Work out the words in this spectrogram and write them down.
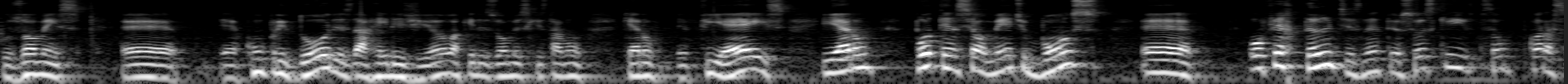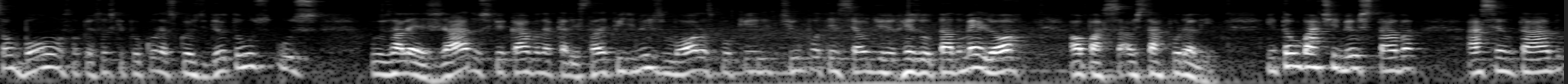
os homens é, é, cumpridores da religião, aqueles homens que estavam que eram é, fiéis e eram potencialmente bons é, ofertantes, né? Pessoas que são coração bom, são pessoas que procuram as coisas de Deus. Então os, os, os aleijados ficavam naquela estrada pedindo esmolas porque ele tinha um potencial de resultado melhor ao passar, ao estar por ali. Então Bartimeu estava assentado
